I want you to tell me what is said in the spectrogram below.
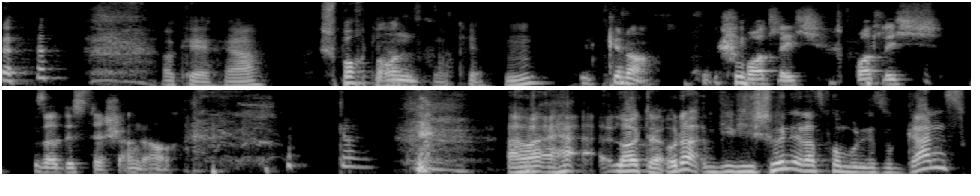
okay, ja. Sportlich. Und- okay. Hm? Genau, sportlich, sportlich sadistisch angehaucht. Geil. Aber Leute, oder? Wie, wie schön er das formuliert. So ganz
